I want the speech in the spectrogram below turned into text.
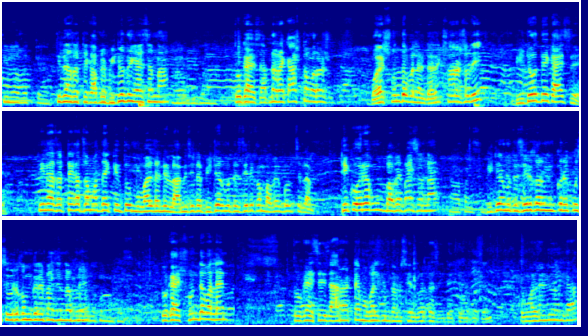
তিন হাজার টাকা। তিন হাজার টাকা আপনি ভিডিও দেখে আসেন না? তো গাইছে আপনারা কাস্টমারের বয়স শুনতে পেলেন। ডাইরেক্ট সরাসরি ভিডিও দেখে আইছে তিন হাজার টাকা জমা দেয় কিন্তু মোবাইলটা নিল। আমি যেটা ভিডিওর মধ্যে যেরকম ভাবে বলছিলাম ঠিক ওই রকম ভাবে পাইছেন না? ভিডিওর মধ্যে যেরকম করে কইছে ওরকম করে পাইছেন না আপনি? তো গাই শুনতে পারলেন তো যে আরও একটা মোবাইল কিন্তু আমি সেল করতেছি, দেখতে পারতেছেন। তো মোবাইলটা নিলেন কারা?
